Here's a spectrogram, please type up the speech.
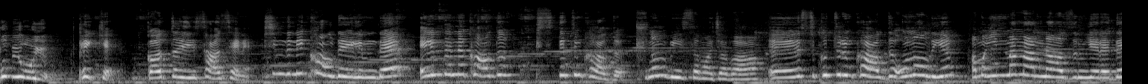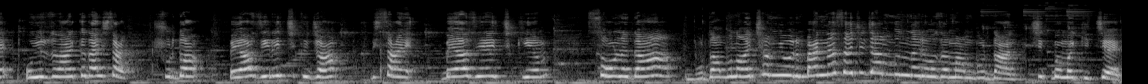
Bu bir oyun. Peki gaddar insan seni. Şimdi ne kaldı elimde? Elimde ne kaldı? Bisikletim kaldı. Şuna mı binsem acaba? Eee skuterim kaldı onu alayım. Ama inmemem lazım yere de. O yüzden arkadaşlar şurada beyaz yere çıkacağım. Bir saniye beyaz yere çıkayım. Sonra da buradan bunu açamıyorum. Ben nasıl açacağım bunları o zaman buradan çıkmamak için?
